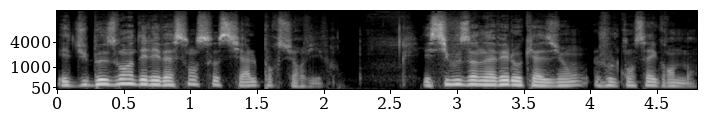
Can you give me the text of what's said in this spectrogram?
et du besoin d'élévation sociale pour survivre. Et si vous en avez l'occasion, je vous le conseille grandement.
